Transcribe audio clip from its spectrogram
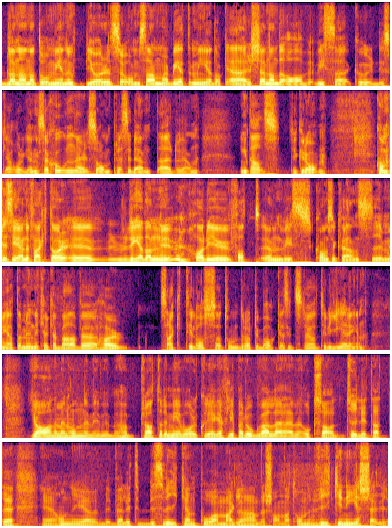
bland annat då med en uppgörelse om samarbete med och erkännande av vissa kurdiska organisationer som president Erdogan inte alls tycker om. Komplicerande faktor. Eh, redan nu har det ju fått en viss konsekvens i och med att Amineh Kakabaveh har sagt till oss att hon drar tillbaka sitt stöd till regeringen. Ja, men hon eh, pratade med vår kollega Filippa Rogvall eh, och sa tydligt att eh, hon är väldigt besviken på Magdalena Andersson, att hon viker ner sig.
